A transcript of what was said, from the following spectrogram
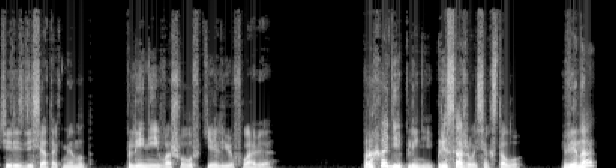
Через десяток минут Плиний вошел в келью Флавия. «Проходи, Плиний, присаживайся к столу. Вина?»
